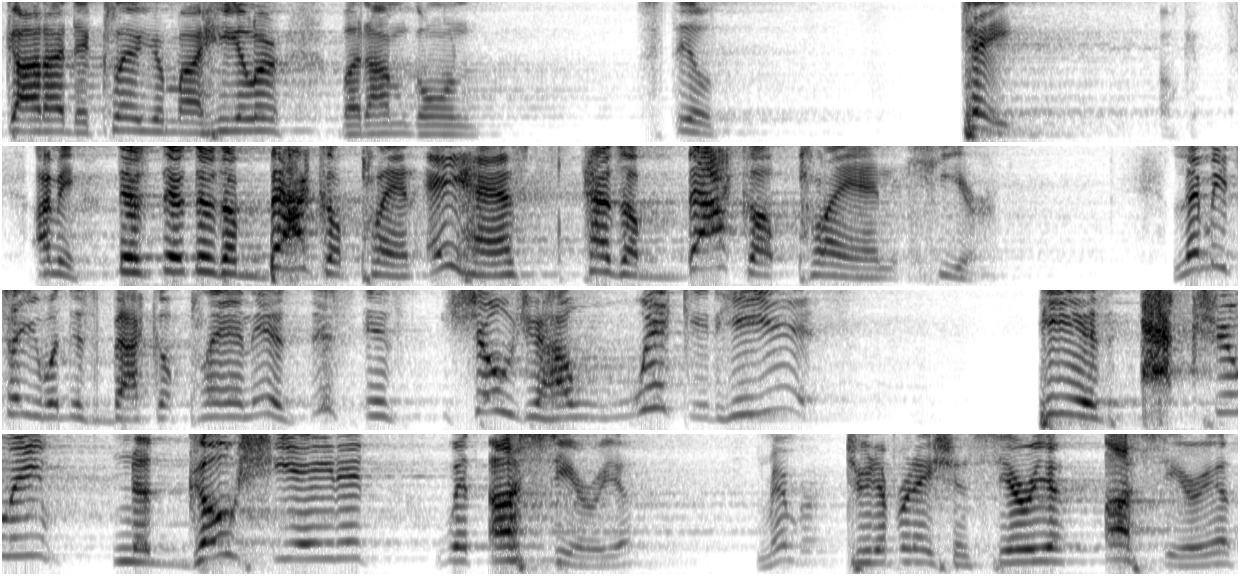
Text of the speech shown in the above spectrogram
God, I declare you're my healer, but I'm going still take. Okay. I mean, there's, there, there's a backup plan. Ahaz has a backup plan here. Let me tell you what this backup plan is. This is shows you how wicked he is. He is actually negotiated with Assyria Remember, two different nations, Syria, Assyria.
